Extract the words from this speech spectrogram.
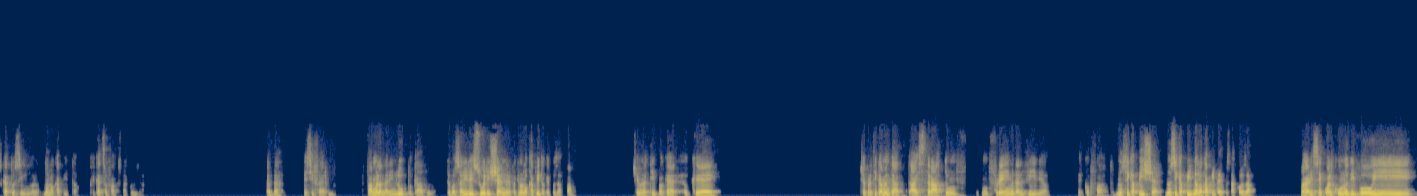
Scatto singolo, non l'ho capito. Che cazzo fa questa cosa? E beh, e si ferma. Fammelo andare in loop, cavolo. Devo salire su e riscendere perché non l'ho capito che cosa fa. C'è una tipa che, ok. Cioè praticamente ha, ha estratto un, un, frame dal video. Ecco fatto. Non si capisce, non si capisce, non l'ho capita io questa cosa. Magari se qualcuno di voi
